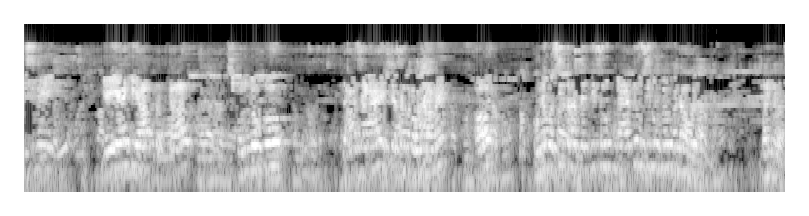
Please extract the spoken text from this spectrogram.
इसमें यही है कि आप तत्काल उन लोग को जहाँ से आए स्टेशन पहुंचावे और उन्हें उसी तरह से जिस रूप में आए थे, उसी रूप में विदा हो जाए। धन्यवाद।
